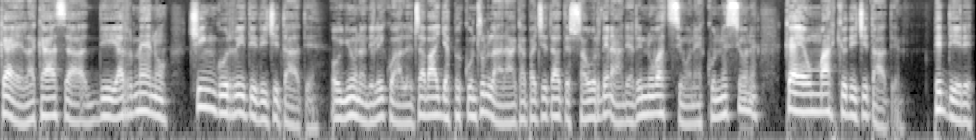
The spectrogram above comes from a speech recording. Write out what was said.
che è la casa di almeno cinque riti di citati, ognuna delle quali lavora per controllare la capacità straordinaria di innovazione e connessione che è un marchio di citati. Per dire,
